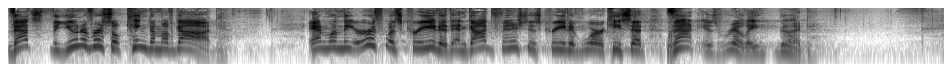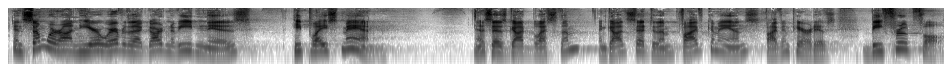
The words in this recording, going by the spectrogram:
that's the universal kingdom of God. And when the earth was created and God finished his creative work, he said, That is really good. And somewhere on here, wherever the Garden of Eden is, he placed man. And it says, God blessed them, and God said to them, Five commands, five imperatives be fruitful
